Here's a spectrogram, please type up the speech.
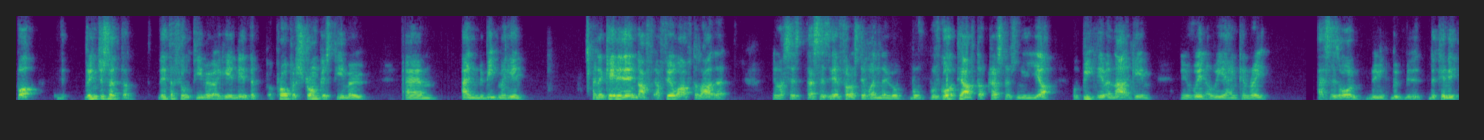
But Rangers had the they had the full team out again. They had the proper strongest team out, um, and we beat them again. And it kind of then I, I felt after that that you know this is this is there for us to win now. We've, we've, got to after Christmas New Year. we'll beat them in that game. You know, we went away thinking right this is on. The, the, the kind of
